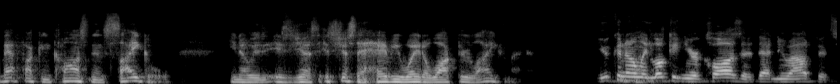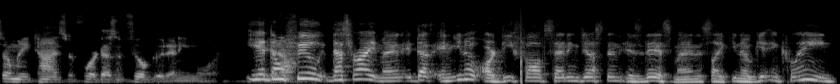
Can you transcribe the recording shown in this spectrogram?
that fucking constant cycle, you know, is, is just it's just a heavy way to walk through life, man you can only look in your closet at that new outfit so many times before it doesn't feel good anymore. Yeah, don't know? feel that's right, man. It does. And you know, our default setting, Justin, is this, man. It's like, you know, getting clean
